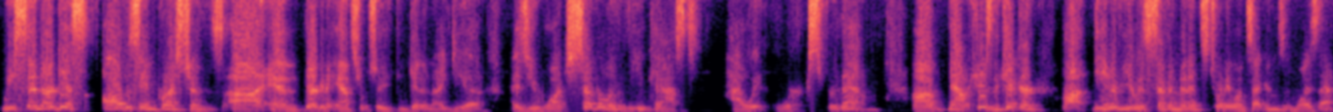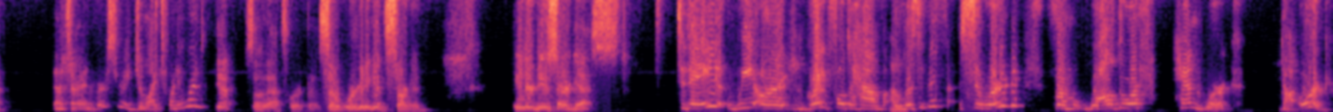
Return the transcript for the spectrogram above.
we send our guests all the same questions uh, and they're going to answer them so you can get an idea as you watch several of the Viewcasts how it works for them. Um, now, here's the kicker. Uh, the interview is seven minutes, 21 seconds. And why is that? That's our anniversary, July 21. Yep, so that's where it goes. So we're going to get started. Introduce our guest. Today, we are grateful to have Elizabeth Seward from WaldorfHandwork.org.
